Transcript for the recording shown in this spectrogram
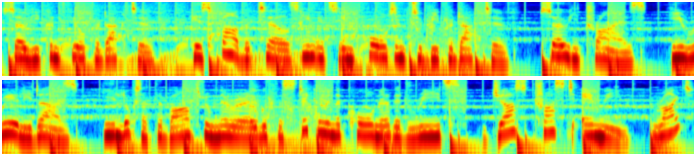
so he can feel productive. His father tells him it's important to be productive, so he tries. He really does. He looks at the bathroom mirror with the sticker in the corner that reads, Just trust Emmy, right?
